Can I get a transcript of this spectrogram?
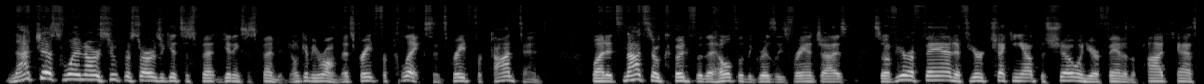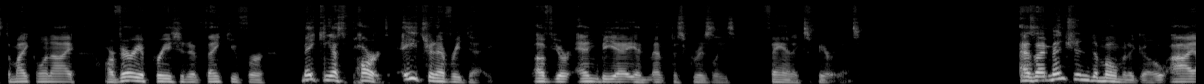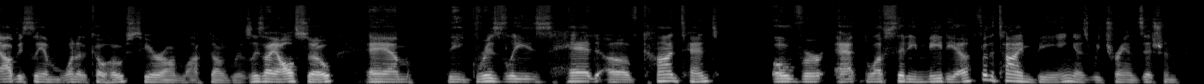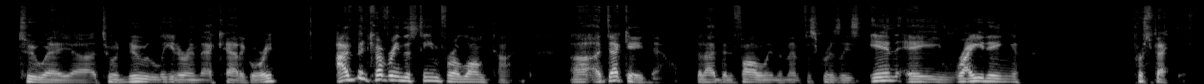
Not just when our superstars are get suspend, getting suspended. Don't get me wrong. That's great for clicks. It's great for content but it's not so good for the health of the Grizzlies franchise. So if you're a fan, if you're checking out the show and you're a fan of the podcast, Michael and I are very appreciative. Thank you for making us part each and every day of your NBA and Memphis Grizzlies fan experience. As I mentioned a moment ago, I obviously am one of the co-hosts here on Locked On Grizzlies. I also am the Grizzlies head of content over at Bluff City Media for the time being as we transition to a uh, to a new leader in that category. I've been covering this team for a long time, uh, a decade now that I've been following the Memphis Grizzlies in a writing perspective.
